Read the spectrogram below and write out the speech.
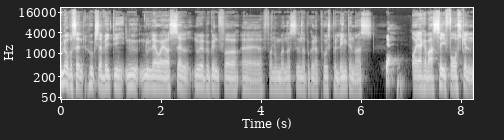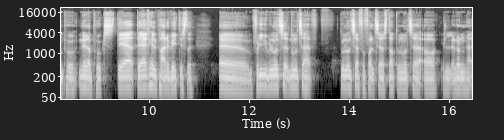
100% hooks er vigtige. Nu, nu laver jeg også selv, nu er jeg begyndt for, øh, for nogle måneder siden at begynde at poste på LinkedIn også. Ja. Og jeg kan bare se forskellen på netop hooks. Det er, det er helt part det vigtigste. Øh, fordi vi bliver nødt til, nødt til at, du er nødt til at få folk til at stoppe, du er nødt til at, at, at lave, den her,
